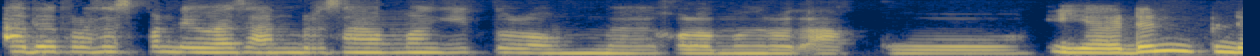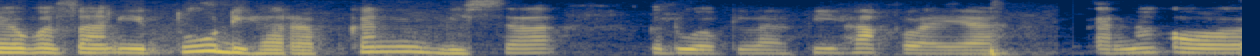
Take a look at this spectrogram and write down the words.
ada proses pendewasaan bersama gitu loh Mbak, kalau menurut aku. Iya, dan pendewasaan itu diharapkan bisa kedua belah pihak lah ya. Karena kalau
